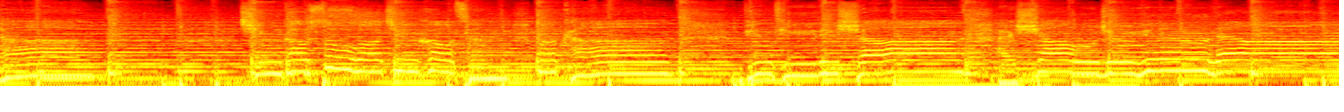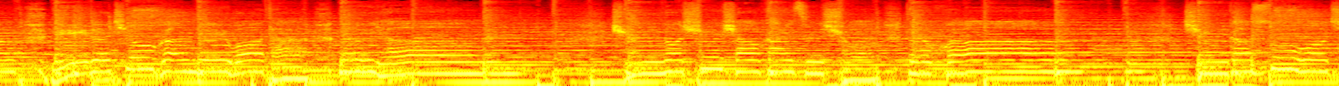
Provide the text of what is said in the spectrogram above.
膛。告诉我今后怎么扛？遍体鳞伤，还笑着原谅。你的酒馆对我打了烊，承诺是小孩子说的话。请告诉我今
